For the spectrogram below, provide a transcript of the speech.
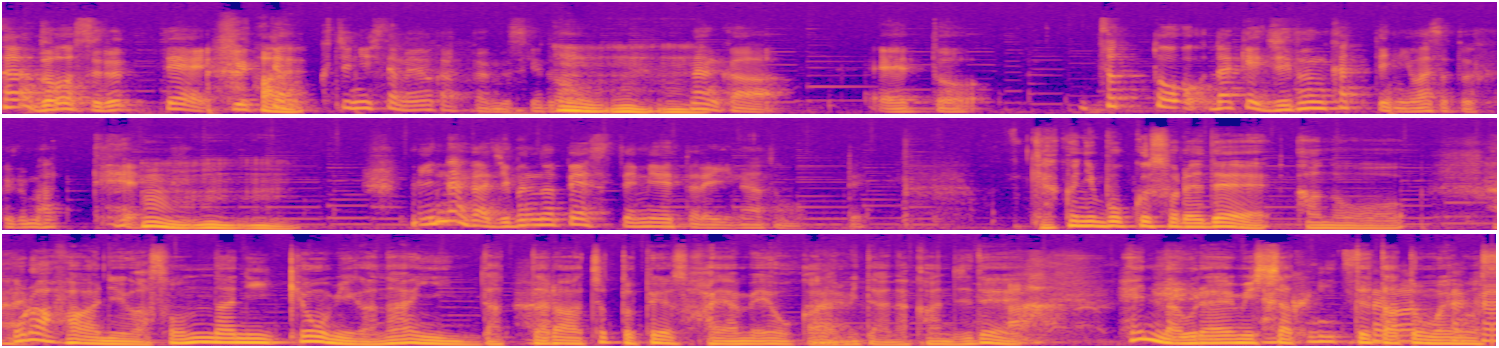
さあどうするって言っても、はい。口にしてもよかったんですけど、うんうんうん。なんかえっ、とちょっとだけ自分勝手にわざと振る舞って、うんうんうん。みんなが自分のペースで見れたらいいなと思って、逆に僕それであの、はいオラファーにはそんなに興味がないんだったら、はちょっとペース早めようかなはい。みたいな感じで、あ変な羨みしちゃってたと思います。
